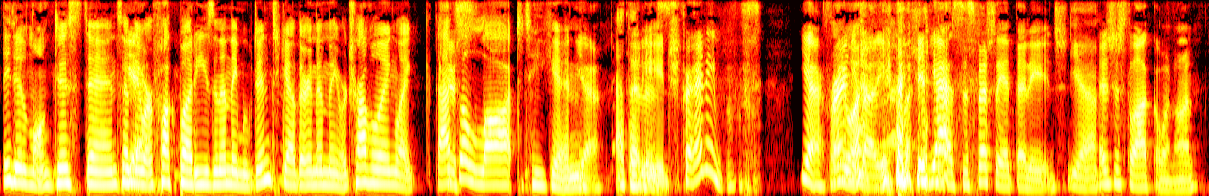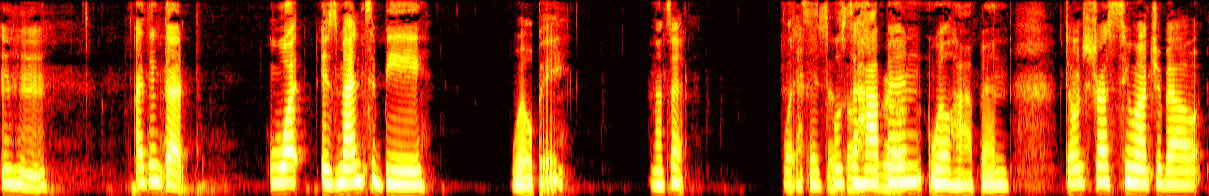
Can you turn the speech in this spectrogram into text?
They did long distance and they were fuck buddies and then they moved in together and then they were traveling. Like that's a lot to take in Yeah, at that is. age. for any. Yeah, for, anybody. But Yes, especially at that age. Yeah. there's just a lot going on. Mm-hmm. I think that what is meant to be will be. And that's it. What That's- is supposed to happen will happen. Don't stress too much about,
